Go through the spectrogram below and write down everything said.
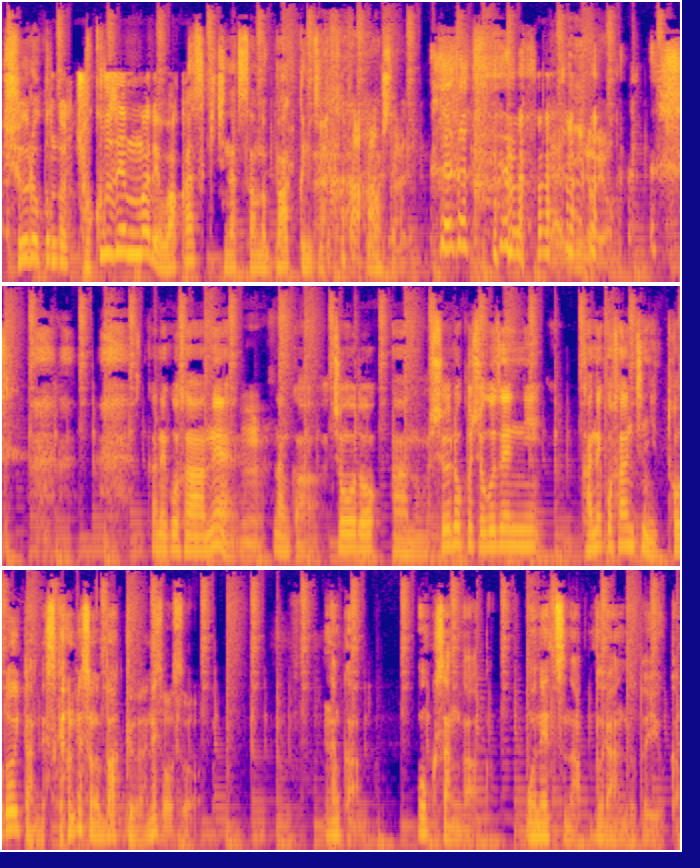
収録の直前まで若月千夏さんのバッグについて語ってましたけど、いや、いいのよ。金子さんね、うん。なんか、ちょうど、あの、収録直前に、金子さん家に届いたんですけどね、そのバッグがね。そうそう。なんか、奥さんがお熱なブランドというか、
